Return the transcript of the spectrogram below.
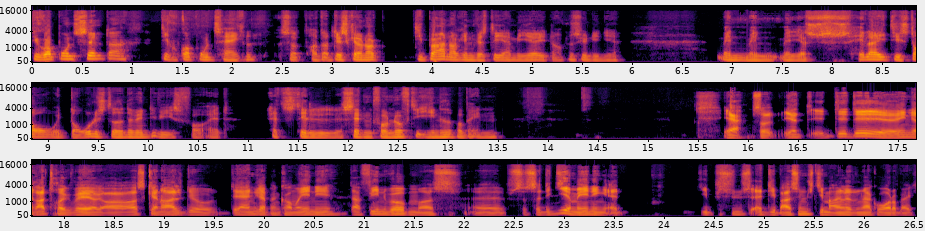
De kunne godt bruge en center, de kunne godt bruge en tackle, så, og det skal jo nok, de bør nok investere mere i den offensive linje. Men, men, men jeg synes heller ikke, de står et dårligt sted nødvendigvis for at, at stille, sætte en fornuftig enhed på banen. Ja, så ja, det, det er jeg egentlig ret tryg ved, og også generelt jo det angreb, han kommer ind i. Der er fine våben også, øh, så, så det giver mening, at de, synes, at de bare synes, de mangler den her quarterback.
